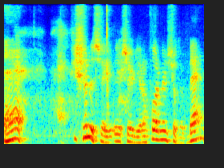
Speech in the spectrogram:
Eğer şunu e, söylüyorum, formül şudur. Ben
